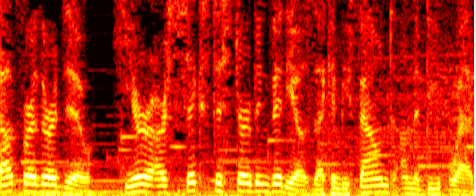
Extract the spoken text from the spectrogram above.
Without further ado, here are six disturbing videos that can be found on the deep web.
